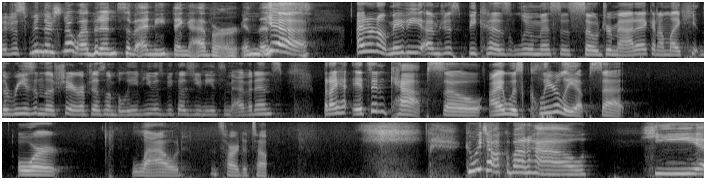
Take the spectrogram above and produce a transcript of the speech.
I just, I mean, there's no evidence of anything ever in this. yeah. I don't know. Maybe I'm just because Loomis is so dramatic, and I'm like, he, the reason the sheriff doesn't believe you is because you need some evidence. But I, it's in caps, so I was clearly upset or loud. It's hard to tell. Can we talk about how he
